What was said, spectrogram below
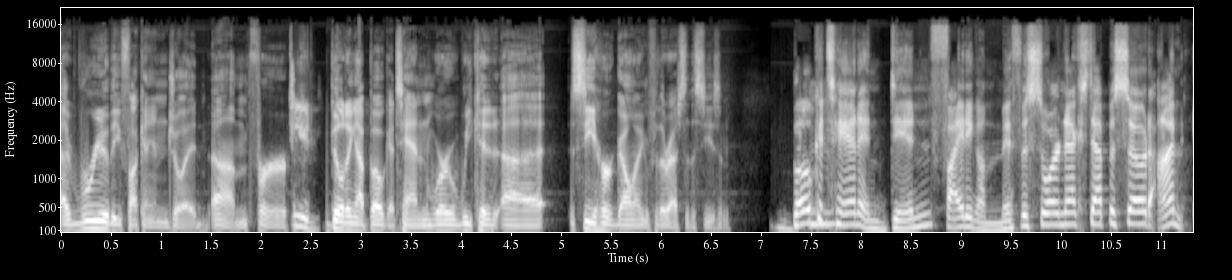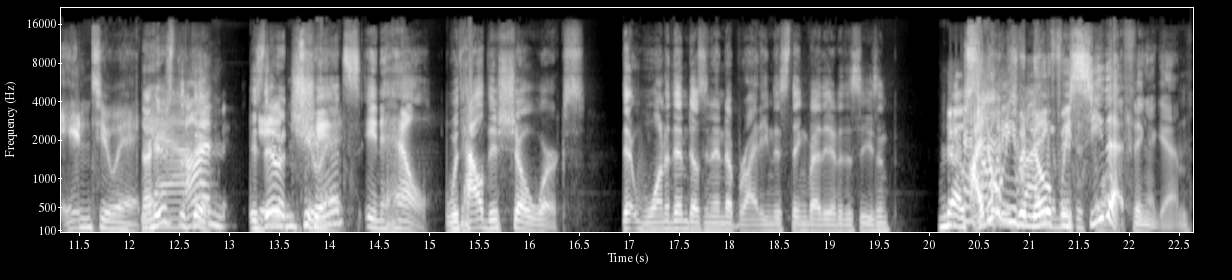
I really fucking enjoyed um for Dude. building up Bo-Katan and where we could uh see her going for the rest of the season. Bo Katan and Din fighting a mythosaur next episode. I'm into it. Now, here's the thing: I'm is there a into it. chance in hell with how this show works that one of them doesn't end up writing this thing by the end of the season? No, I I don't even know if we see mythosaur. that thing again.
